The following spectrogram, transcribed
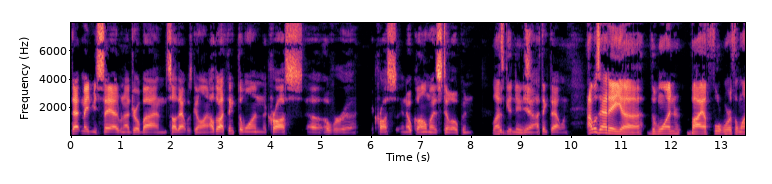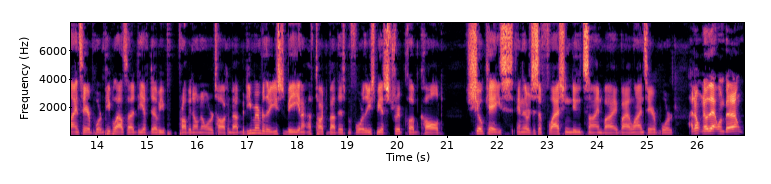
that made me sad when I drove by and saw that was gone. Although I think the one across uh, over uh, across in Oklahoma is still open. well, that's the- good news. Yeah, I think that one. I was at a uh, the one by a Fort Worth Alliance Airport, and people outside of DFW probably don't know what we're talking about. But do you remember there used to be, and I've talked about this before, there used to be a strip club called Showcase, and there was just a flashing nude sign by by Alliance Airport. I don't know that one, but I don't.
